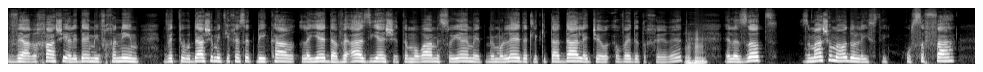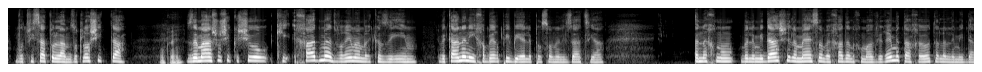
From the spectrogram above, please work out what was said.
והערכה שהיא על ידי מבחנים, ותעודה שמתייחסת בעיקר לידע, ואז יש את המורה המסוימת במולדת לכיתה ד' שעובדת אחרת, מהמם. אלא זאת, זה משהו מאוד הוליסטי. הוא שפה והוא תפיסת עולם, זאת לא שיטה. אוקיי. זה משהו שקשור, כי אחד מהדברים המרכזיים, וכאן אני אחבר PBL לפרסונליזציה, אנחנו, בלמידה של המאה ה-21, אנחנו מעבירים את האחריות על הלמידה.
